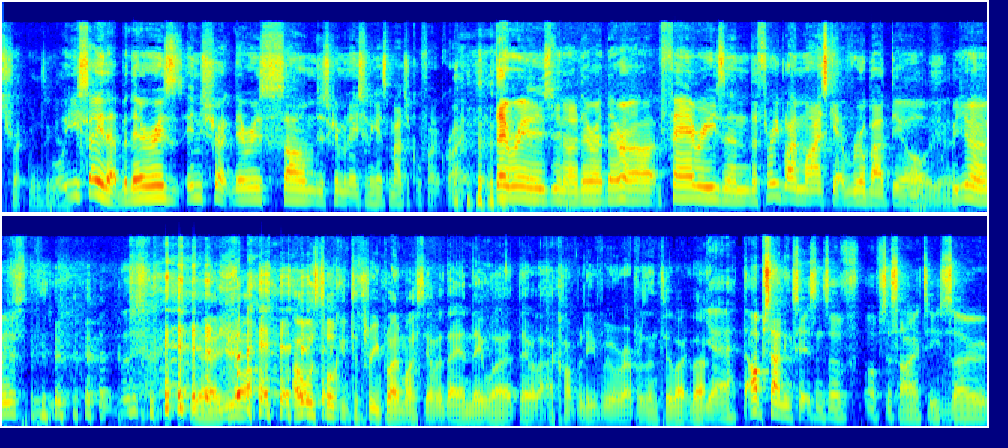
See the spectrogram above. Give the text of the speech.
Shrek wins again. Well, you say that, but there is in Shrek there is some discrimination against magical folk, right? there is, you know, there are there are fairies and the three blind mice get a real bad deal. Oh, yeah. But you know, just yeah, you know, what? I was talking to three blind mice the other day, and they were they were like, I can't believe we were represented like that. yeah, the upstanding citizens of, of society. Mm. So,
